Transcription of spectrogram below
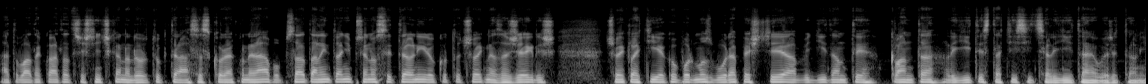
ale to byla taková ta třešnička na dortu, která se skoro jako nedá popsat a není to ani přenositelný, dokud to člověk nezažije, když člověk letí jako pod most Budapešti a vidí tam ty kvanta lidí, ty tisíce lidí, to je neuvěřitelný.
